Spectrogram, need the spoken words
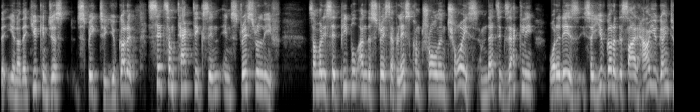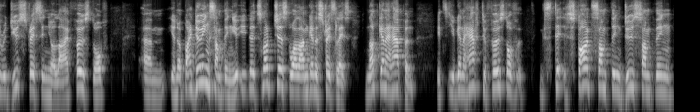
that you know, that you can just speak to. You've got to set some tactics in, in stress relief. Somebody said people under stress have less control and choice. And that's exactly what it is. So you've got to decide how you're going to reduce stress in your life, first off um, you know, by doing something. You, it's not just, well, I'm going to stress less. Not going to happen. It's you're going to have to first off st- start something, do something.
